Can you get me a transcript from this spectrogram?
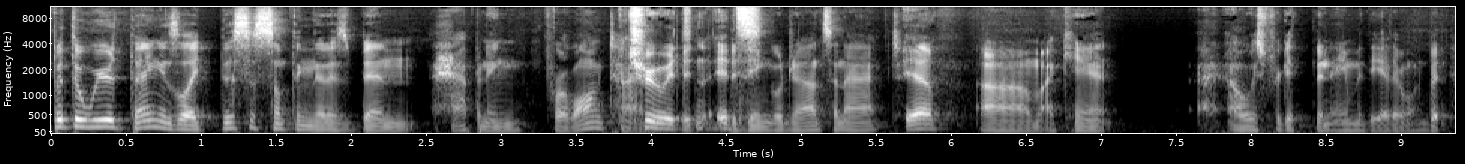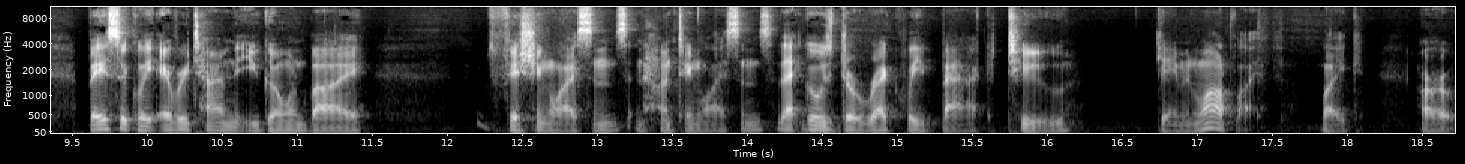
But the weird thing is, like, this is something that has been happening for a long time. True, it's- the, it's- the Dingell Johnson Act. Yeah. Um, I can't. I always forget the name of the other one, but basically, every time that you go and buy fishing license and hunting license, that goes directly back to game and wildlife, like or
